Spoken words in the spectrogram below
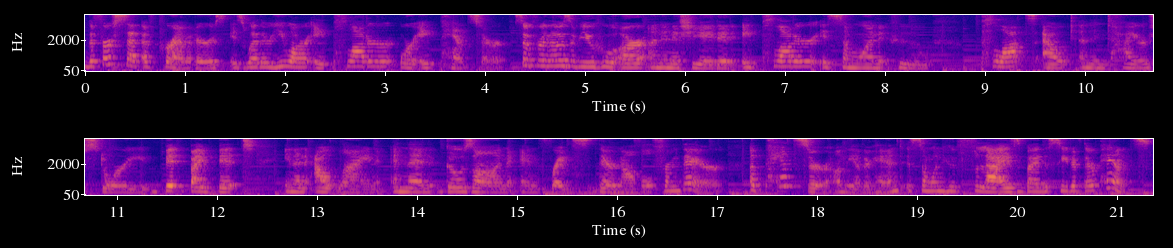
The first set of parameters is whether you are a plotter or a pantser. So for those of you who are uninitiated, a plotter is someone who plots out an entire story bit by bit in an outline and then goes on and writes their novel from there. A pantser, on the other hand, is someone who flies by the seat of their pants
